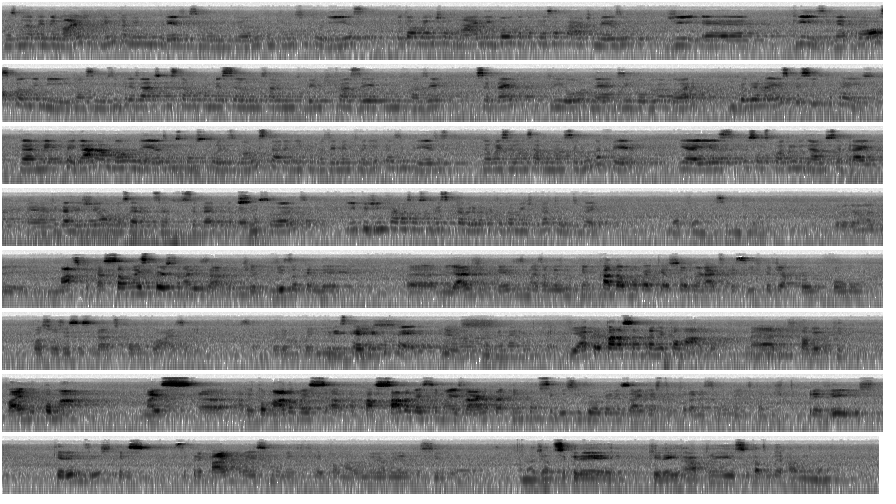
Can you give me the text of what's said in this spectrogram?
Nós vamos atender mais de 30 mil empresas, se não me com consultorias totalmente online e voltando para essa parte mesmo de é, crise, né, pós-pandemia. Então, assim, os empresários que estão começando não sabem muito bem o que fazer, como fazer. O Sebrae criou, né, desenvolveu agora um programa específico para isso, para pegar na mão mesmo. Os consultores vão estar ali para fazer mentoria para as empresas. Então, vai ser lançado na segunda-feira. E aí as pessoas podem ligar no Sebrae é, aqui da região, no 0800 do Sebrae, que o Gabriel passou antes, e pedir informação sobre esse programa que é totalmente gratuito daí. Bacana, isso é muito bom. Um programa de massificação mais personalizada. A gente visa atender é, milhares de empresas, mas ao mesmo tempo cada uma vai ter a sua jornada específica de acordo com, com as suas necessidades pontuais. Ali. Esse é um programa bem Por isso que é Recupere, né? programa é Recupere. E é a preparação para a retomada. Né? A gente está vendo que vai retomar mas uh, a retomada vai a, a passada vai ser mais larga para quem conseguiu se reorganizar e reestruturar nesse momento. Então a gente prevê isso, queremos isso, que eles se preparem para esse momento de retomada da melhor maneira possível. Não adianta você querer, querer ir rápido e você está tudo errado ainda, né?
